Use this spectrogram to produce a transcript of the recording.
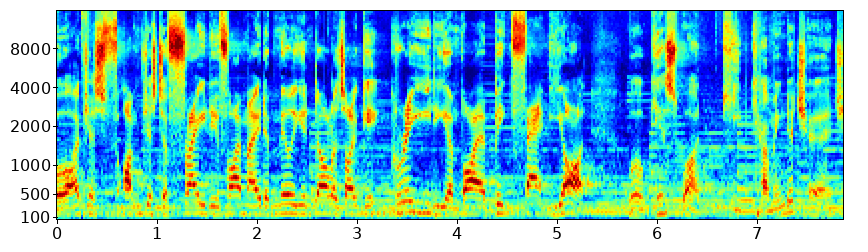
Well, I just, I'm just afraid if I made a million dollars, I'd get greedy and buy a big fat yacht. Well, guess what? Keep coming to church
